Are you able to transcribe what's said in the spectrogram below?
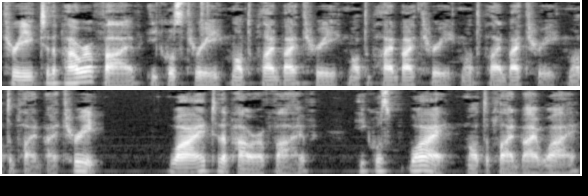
3 to the power of 5 equals 3 multiplied by 3 multiplied by 3 multiplied by 3 multiplied by 3. y to the power of 5 equals y multiplied by y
